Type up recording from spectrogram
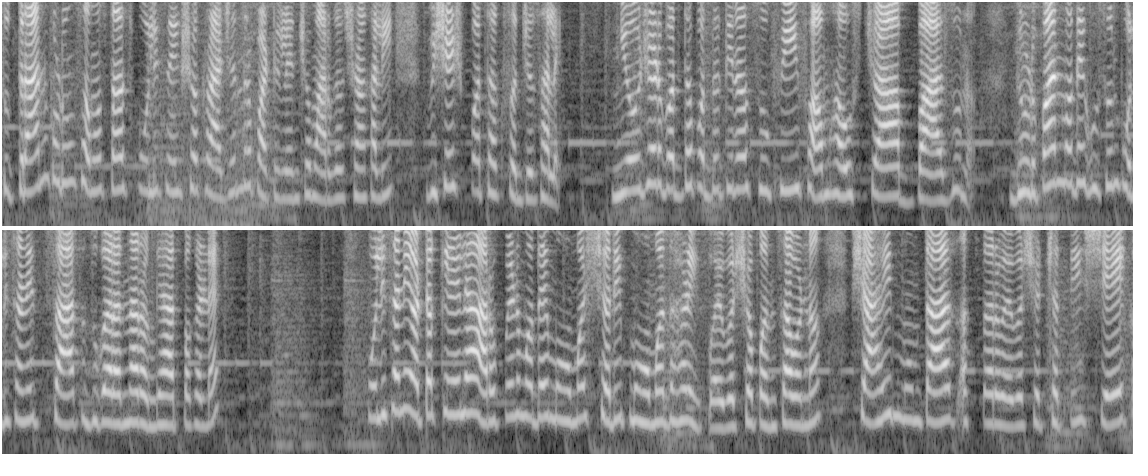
सूत्रांकडून समजताच पोलीस निरीक्षक राजेंद्र पाटील यांच्या मार्गदर्शनाखाली विशेष पथक सज्ज झाले. नियोजनबद्ध पद्धतीनं सुफी फार्म हाऊसच्या बाजूनं झुडपांमध्ये घुसून पोलिसांनी सात जुगारांना रंगेहात पकडले. पोलिसांनी अटक केलेल्या आरोपींमध्ये मोहम्मद शरीफ मोहम्मद हनीफ वयवर्ष पंचावन्न शाहिद मुमताज अख्तर वयवर्ष छत्तीस शेख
